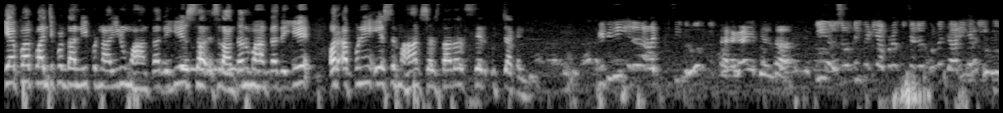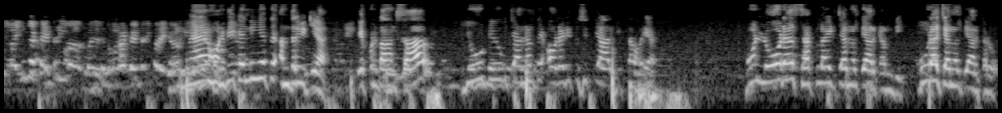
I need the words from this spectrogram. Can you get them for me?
ਕਿ ਆਪਾਂ ਪੰਜ ਪ੍ਰਧਾਨੀ ਪ੍ਰਣਾਲੀ ਨੂੰ ਮਹਾਨਤਾ ਦਈਏ ਸ- ਸਿਧਾਂਤਾਂ ਨੂੰ ਮਹਾਨਤਾ ਦਈਏ ਔਰ ਆਪਣੇ ਇਸ ਮਹਾਨ ਸੰਸਥਾ ਦਾ ਸਿਰ ਉੱਚਾ ਕਰੀਏ। ਬੀਬੀ ਜੀ ਅੱਜ ਤੁਸੀਂ ਵਿਰੋਧ ਕੀਤਾ ਹੈਗਾ ਇਹ ਬਿੱਲ ਦਾ। ਸ਼੍ਰੋਮਣੀ ਕਮੇਟੀ ਆਪਣਾ ਕੋਈ ਚੈਨਲ ਖੋਲਣ ਜਾ ਰਹੀ ਹੈ ਕਿ ਜੁਲਾਈ ਨੂੰ ਦਾ ਟੈਂਡਰ ਹੀ ਦੁਬਾਰਾ ਟੈਂਡਰ ਹੀ ਭਰੇ ਜਾਣਗੇ। ਮੈਂ ਹੁਣ ਵੀ ਕਹਿੰਨੀ ਹੈ ਤੇ ਅੰਦਰ ਵੀ ਕਿਹਾ। ਕਿ ਪ੍ਰਧਾਨ ਸਾਹਿਬ, YouTube ਚੈਨਲ ਤੇ ਆਲਰੇਡੀ ਤੁਸੀਂ ਤਿਆਰ ਕੀਤਾ ਹੋਇਆ। ਹੁਣ ਲੋੜ ਹੈ ਸੈਟਲਾਈਟ ਚੈਨਲ ਤਿਆਰ ਕਰਨ ਦੀ। ਪੂਰਾ ਚੈਨਲ ਤਿਆਰ ਕਰੋ।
